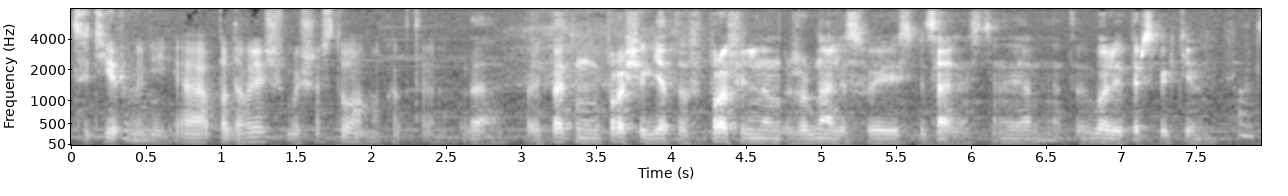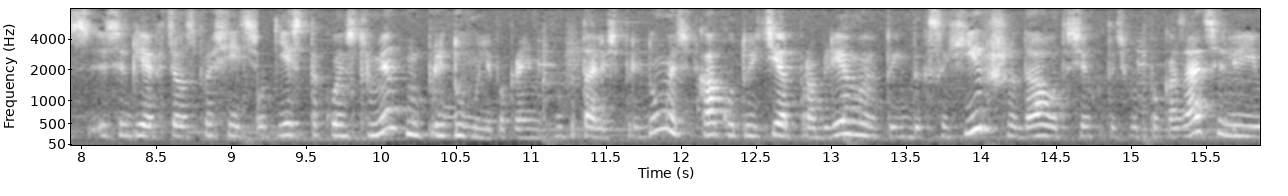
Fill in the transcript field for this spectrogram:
цитирований, а подавляющее большинство, оно как-то... Да, поэтому проще где-то в профильном журнале своей специальности, наверное, это более перспективно. Вот, Сергей, я хотела спросить, вот есть такой инструмент, мы придумали, по крайней мере, мы пытались придумать, как вот уйти от проблемы это индекса Хирша, да, вот всех вот этих вот показателей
